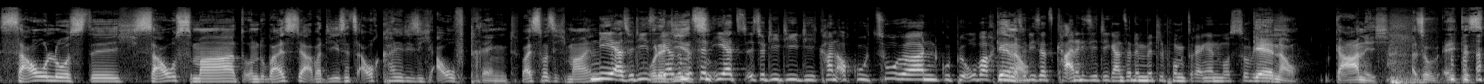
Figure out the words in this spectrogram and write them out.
saulustig, sausmart und du weißt ja, aber die ist jetzt auch keine, die sich aufdrängt. Weißt du, was ich meine? Nee, also die ist Oder eher so ein bisschen eher, also die, die, die kann auch gut zuhören, gut beobachten. Genau. Also die ist jetzt keine, die sich die ganze Zeit im Mittelpunkt drängen muss. So wie Genau. Gar nicht. Also ey, das,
